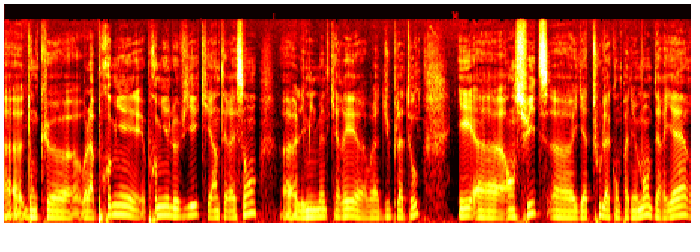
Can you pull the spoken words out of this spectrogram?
Euh, donc voilà, premier, premier levier qui est intéressant, les 1000 mètres carrés voilà, du plateau. Et ensuite, il y a tout l'accompagnement derrière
